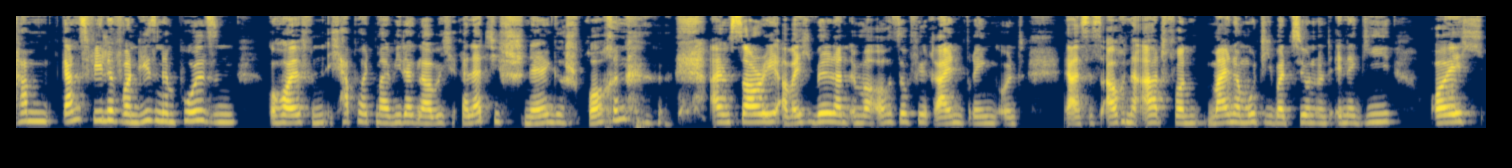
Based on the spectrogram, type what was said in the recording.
haben ganz viele von diesen Impulsen geholfen. Ich habe heute mal wieder, glaube ich, relativ schnell gesprochen. I'm sorry, aber ich will dann immer auch so viel reinbringen und ja, es ist auch eine Art von meiner Motivation und Energie, euch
